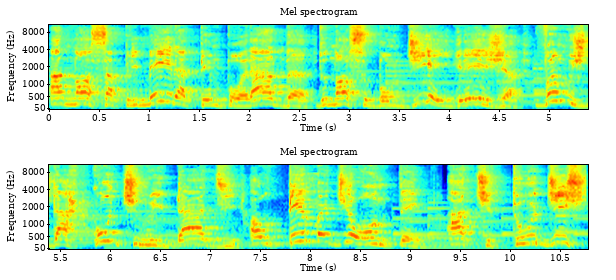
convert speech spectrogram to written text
a nossa primeira temporada do nosso Bom Dia Igreja, vamos dar continuidade ao tema de ontem: atitudes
